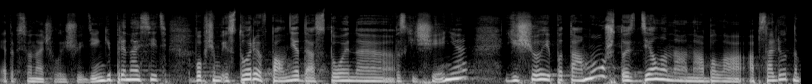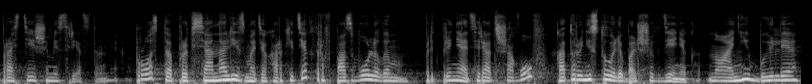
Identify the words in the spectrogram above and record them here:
это все начало еще и деньги приносить. В общем, история вполне достойная восхищения. Еще и потому, что сделана она была абсолютно простейшими средствами. Просто профессионализм этих архитекторов позволил им предпринять ряд шагов, которые не стоили больших денег, но они были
